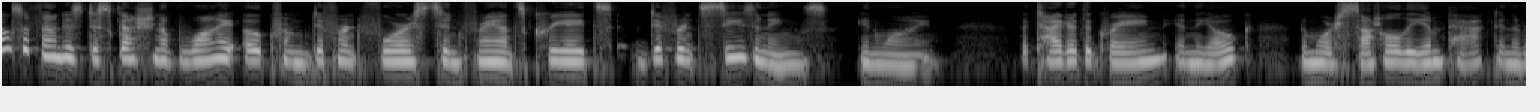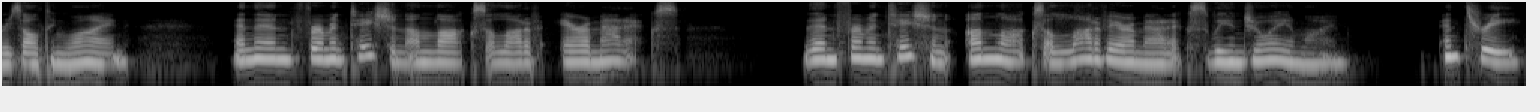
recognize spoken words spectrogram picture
I also found his discussion of why oak from different forests in France creates different seasonings in wine. The tighter the grain in the oak, the more subtle the impact in the resulting wine. And then fermentation unlocks a lot of aromatics. Then fermentation unlocks a lot of aromatics we enjoy in wine. And three,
